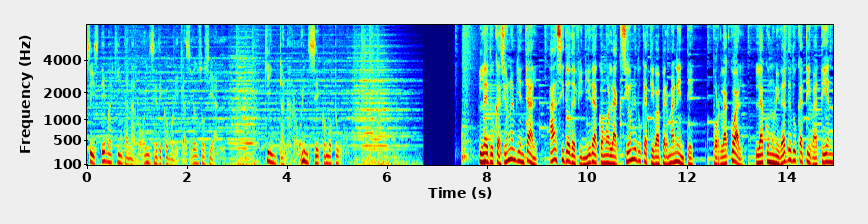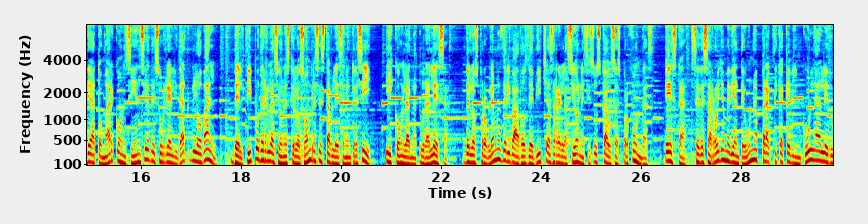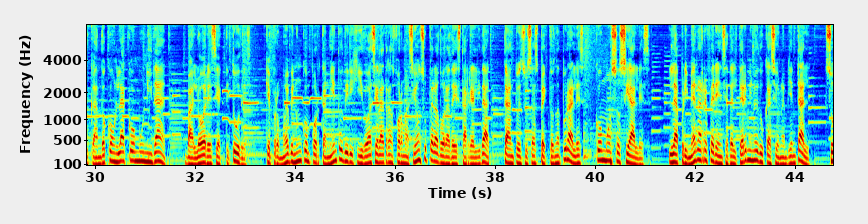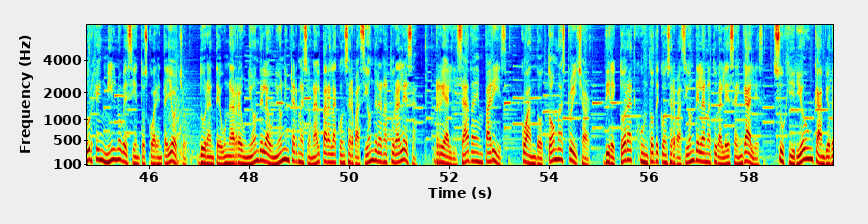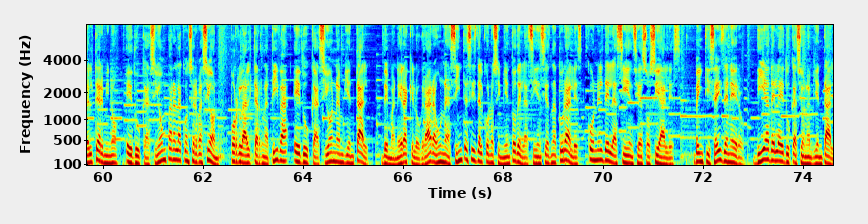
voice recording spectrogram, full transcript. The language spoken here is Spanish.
Sistema Quintanarroense de Comunicación Social. Quintanarroense como tú. La educación ambiental ha sido definida como la acción educativa permanente por la cual la comunidad educativa tiende a tomar conciencia de su realidad global, del tipo de relaciones que los hombres establecen entre sí y con la naturaleza, de los problemas derivados de dichas relaciones y sus causas profundas. Esta se desarrolla mediante una práctica que vincula al educando con la comunidad, valores y actitudes que promueven un comportamiento dirigido hacia la transformación superadora de esta realidad, tanto en sus aspectos naturales como sociales. La primera referencia del término educación ambiental surge en 1948, durante una reunión de la Unión Internacional para la Conservación de la Naturaleza, realizada en París, cuando Thomas Pritchard, director adjunto de Conservación de la Naturaleza en Gales, sugirió un cambio del término educación para la conservación por la alternativa educación ambiental, de manera que lograra una síntesis del conocimiento de las ciencias naturales con el de las ciencias sociales. 26 de enero, Día de la Educación Ambiental.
